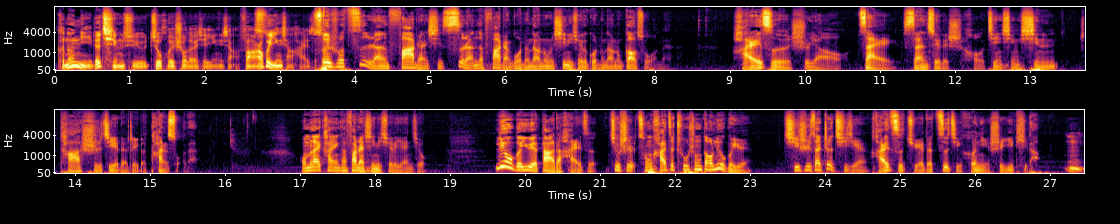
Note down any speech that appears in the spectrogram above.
可能你的情绪就会受到一些影响，反而会影响孩子。所以说，自然发展心自然的发展过程当中，心理学的过程当中告诉我们，孩子是要在三岁的时候进行新他世界的这个探索的。我们来看一看发展心理学的研究，六个月大的孩子，就是从孩子出生到六个月，其实在这期间，孩子觉得自己和你是一体的，嗯，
